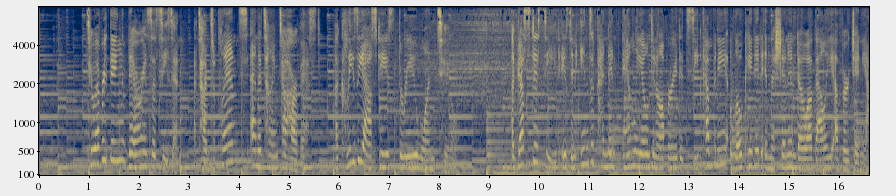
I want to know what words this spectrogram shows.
To everything, there is a season, a time to plant and a time to harvest. Ecclesiastes 3:12. Augusta Seed is an independent, family owned and operated seed company located in the Shenandoah Valley of Virginia.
